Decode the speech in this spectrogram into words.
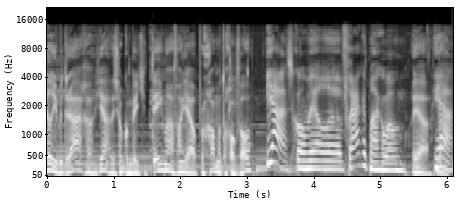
Wil je me dragen? Ja, dat is ook een beetje het thema van jouw programma toch ook wel? Ja, is gewoon wel. eh, vraag het maar gewoon. Ja. Ja.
